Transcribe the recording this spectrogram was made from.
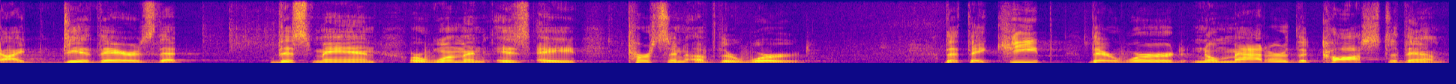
idea there is that this man or woman is a person of their word, that they keep their word no matter the cost to them.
